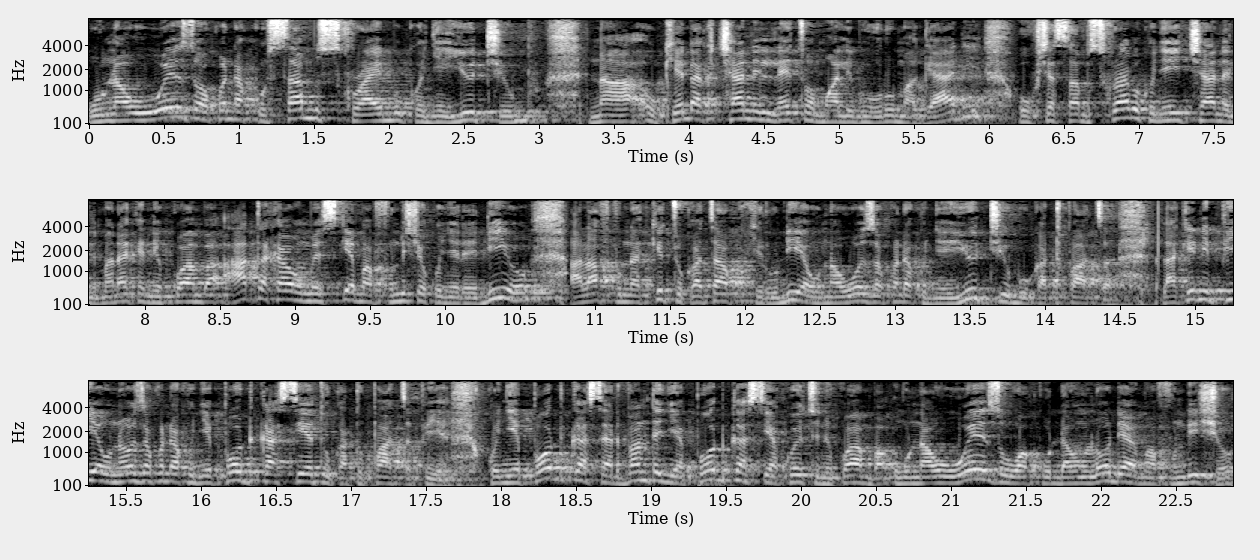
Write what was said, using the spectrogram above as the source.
una uwezo wa kwenda kusubscribe kwenye youtube na ukienda chanel inaitwa mwalimu huruma gadi ukisha subscribe kwenye hii chanel maanaake ni kwamba hata kama umesikia mafundisho kwenye redio alafu kuna kitu ukataa kukirudia una uwezo wa kwenda kwenye youtube ukatupata. Lakini pia unaweza kwenda kwenye podcast yetu ukatupata pia. Kwenye podcast advantage ya podcast ya kwetu ni kwamba una uwezo wa kudownload hayo mafundisho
